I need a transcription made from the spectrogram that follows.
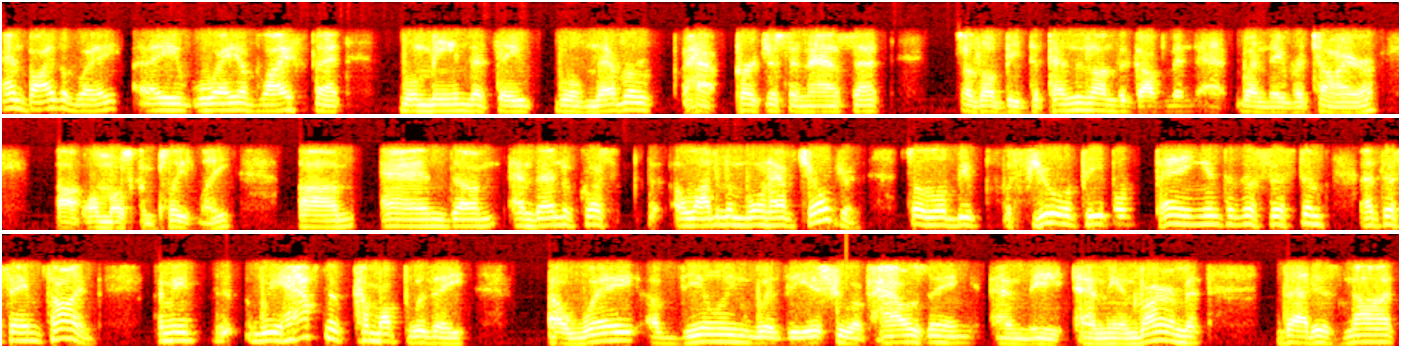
And by the way, a way of life that will mean that they will never have, purchase an asset, so they'll be dependent on the government at, when they retire, uh, almost completely. Um, and um, and then, of course, a lot of them won't have children, so there'll be fewer people paying into the system at the same time. I mean, we have to come up with a a way of dealing with the issue of housing and the and the environment that is not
